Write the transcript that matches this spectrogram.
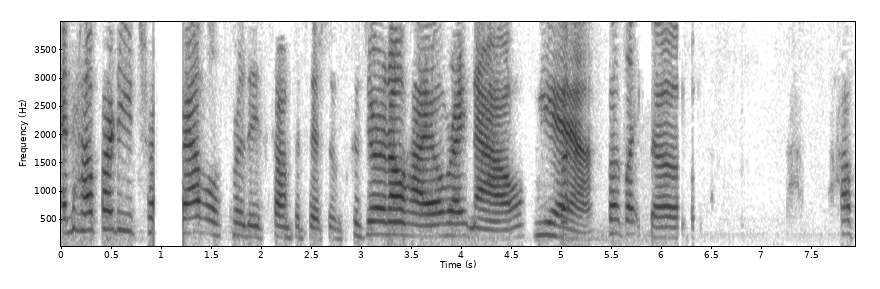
and how far do you tra- travel for these competitions? Because you're in Ohio right now. yeah. but, like- so How far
